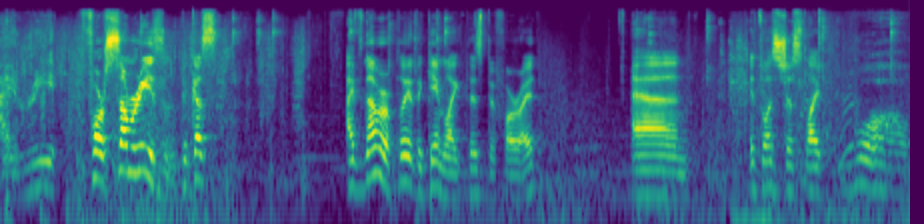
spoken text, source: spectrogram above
I re... For some reason, because I've never played a game like this before, right? And it was just like, whoa.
